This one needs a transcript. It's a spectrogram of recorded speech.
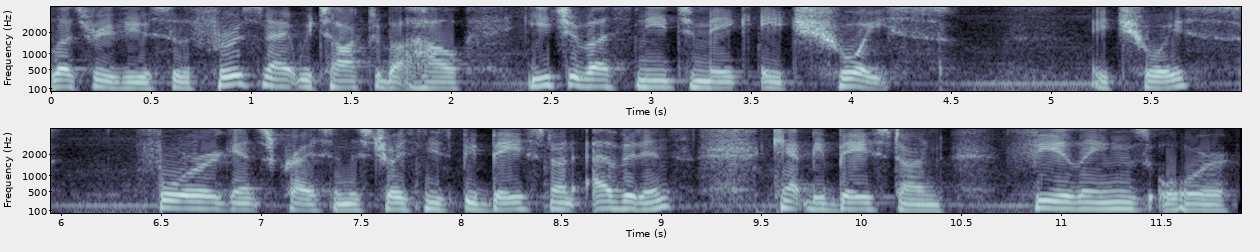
let's review. So the first night we talked about how each of us need to make a choice a choice for or against Christ. And this choice needs to be based on evidence, can't be based on feelings or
